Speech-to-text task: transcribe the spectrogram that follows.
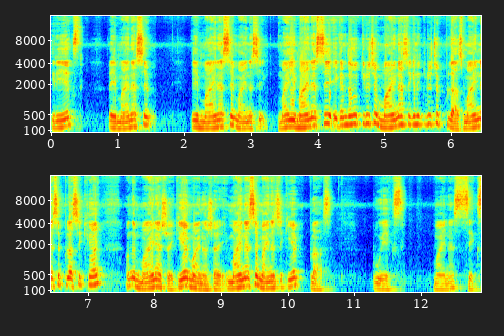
থ্রি এক্স এই মাইনাসে এই মাইনাসে মাইনাসে এই মাইনাসে এখানে দেখো কী রয়েছে? মাইনাস এখানে কী রয়েছে? প্লাস মাইনাসে প্লাসে কী হয়? আমাদের মাইনাস হয়। কী হয়? মাইনাস হয়। মাইনাসে মাইনাসে কী হয়? Plus two x minus six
